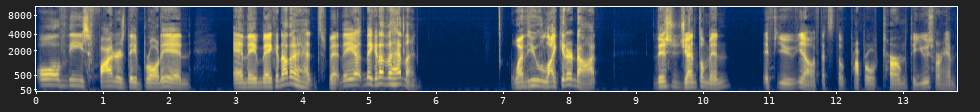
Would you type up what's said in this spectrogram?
all these fighters they've brought in, and they make another head spin. They uh, make another headline. Whether you like it or not, this gentleman, if you you know if that's the proper term to use for him,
